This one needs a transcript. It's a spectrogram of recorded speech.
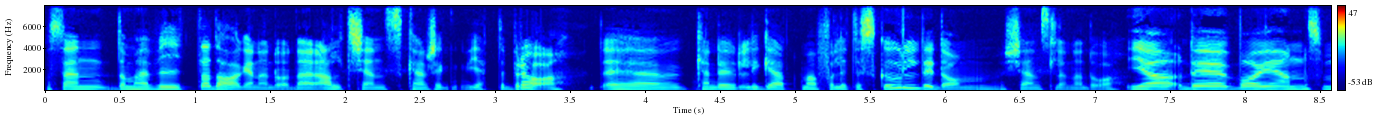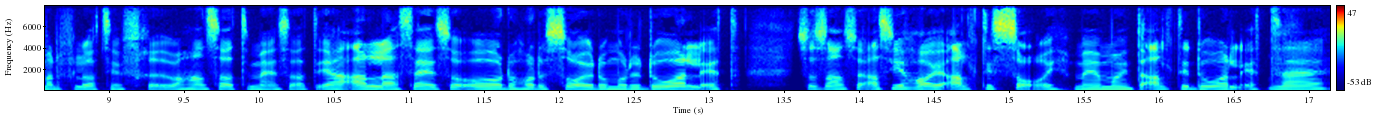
Och sen de här vita dagarna då, när allt känns kanske jättebra. Eh, kan det ligga att man får lite skuld i de känslorna då? Ja, det var ju en som hade förlorat sin fru och han sa till mig så att ja, alla säger så, åh då har du sorg, då mår du dåligt. Så sa han så, alltså jag har ju alltid sorg, men jag mår inte alltid dåligt. Nej,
